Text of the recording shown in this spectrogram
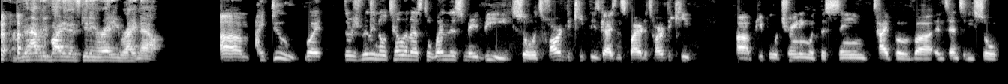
do you have anybody that's getting ready right now? Um, I do, but there's really no telling as to when this may be. So it's hard to keep these guys inspired. It's hard to keep uh, people training with the same type of uh, intensity. So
